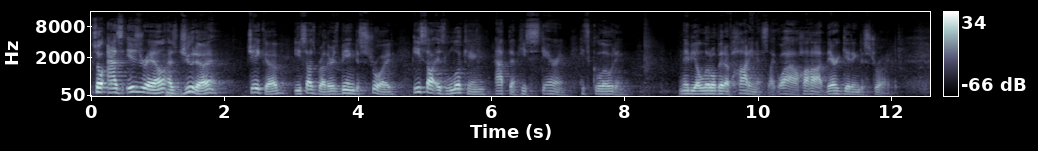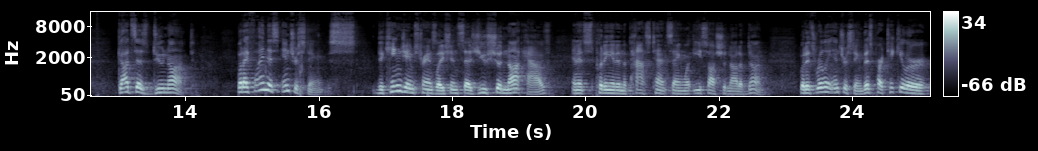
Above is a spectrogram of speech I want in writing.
So, as Israel, as Judah, Jacob, Esau's brother, is being destroyed, Esau is looking at them. He's staring, he's gloating. Maybe a little bit of haughtiness, like, wow, haha, they're getting destroyed. God says, do not. But I find this interesting. The King James translation says, you should not have, and it's putting it in the past tense, saying what Esau should not have done. But it's really interesting. This particular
